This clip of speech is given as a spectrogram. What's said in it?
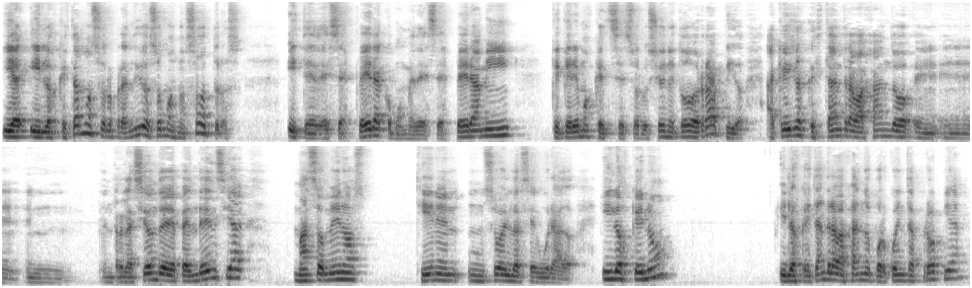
Y, los que estamos sorprendidos somos nosotros. Y te desespera como me desespera a mí, que queremos que se solucione todo rápido. Aquellos que están trabajando en, en relación de dependencia más o menos tienen un sueldo asegurado. Y los que no, y los que están trabajando por cuenta propia,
